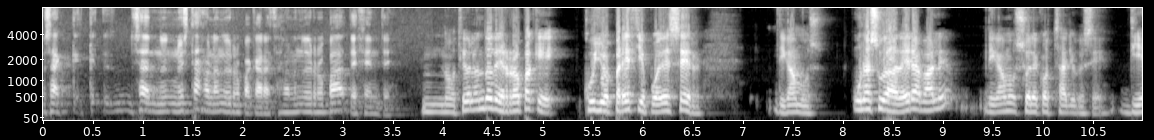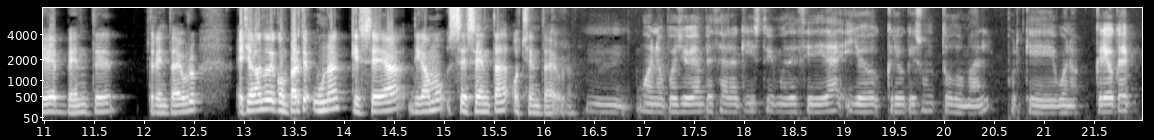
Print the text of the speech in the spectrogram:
O sea, que- que- o sea no, no estás hablando de ropa cara, estás hablando de ropa decente. No estoy hablando de ropa que, cuyo precio puede ser, digamos, una sudadera, ¿vale? Digamos, suele costar, yo qué sé, 10, 20, 30 euros. Estoy hablando de comprarte una que sea, digamos, 60, 80 euros. Mm, Bueno, pues yo voy a empezar aquí, estoy muy decidida y yo creo que es un todo mal, porque bueno, creo que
